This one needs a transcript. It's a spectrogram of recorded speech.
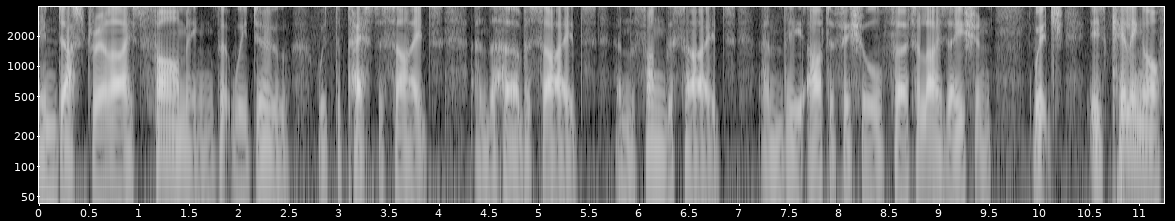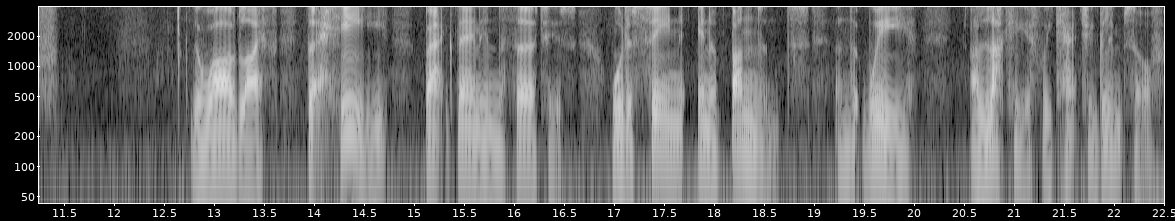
industrialized farming that we do with the pesticides and the herbicides and the fungicides and the artificial fertilization, which is killing off the wildlife that he, back then in the 30s, would have seen in abundance and that we are lucky if we catch a glimpse of.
